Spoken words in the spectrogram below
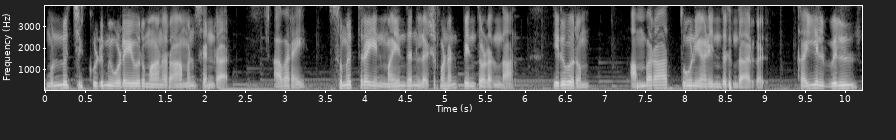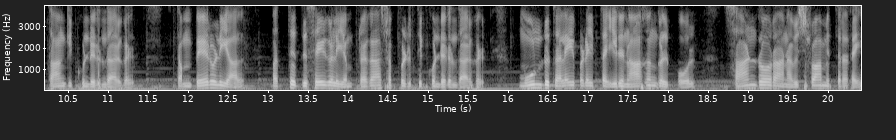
முன்னுச்சி குடுமி உடையவருமான ராமன் சென்றார். அவரை சுமித்ரையின் மைந்தன் லக்ஷ்மணன் பின்தொடர்ந்தான். இருவரும் அம்பரா தூணி அணிந்திருந்தார்கள். கையில் வில் தாங்கிக் கொண்டிருந்தார்கள். தம் பேரொளியால் பத்து திசைகளையும் பிரகாசப்படுத்திக் கொண்டிருந்தார்கள். மூன்று தலை படைத்த இரு நாகங்கள் போல் சான்றோரான விஸ்வாமித்திரரை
